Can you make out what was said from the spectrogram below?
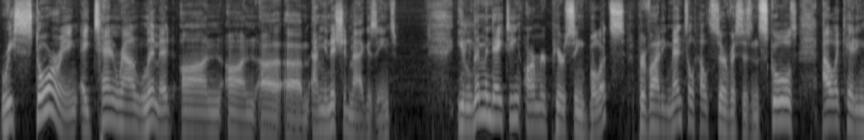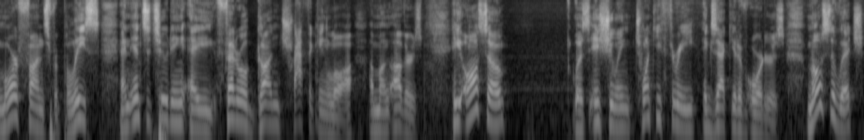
restoring a 10 round limit on, on uh, um, ammunition magazines, eliminating armor piercing bullets, providing mental health services in schools, allocating more funds for police, and instituting a federal gun trafficking law, among others. He also was issuing 23 executive orders, most of which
